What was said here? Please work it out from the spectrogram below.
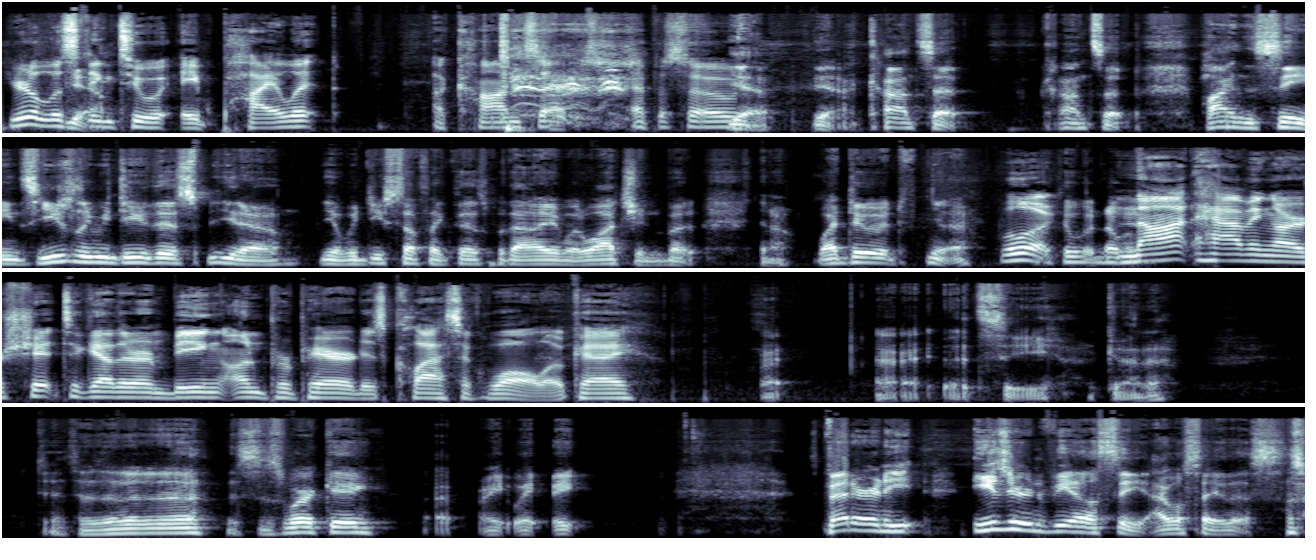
you're listening Yeah. to a pilot, a concept episode. Yeah, yeah. Concept, concept. Behind the scenes. Usually we do this. You know, you know, we do stuff like this without anyone watching. But you know, why do it? You know, Well, look, do it with no one- not having our shit together and being unprepared is classic wall. Okay. Right. All right. Let's see. Gotta. da, da, da. This is working. Wait, wait, wait. It's better and e- easier in VLC. I will say this.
